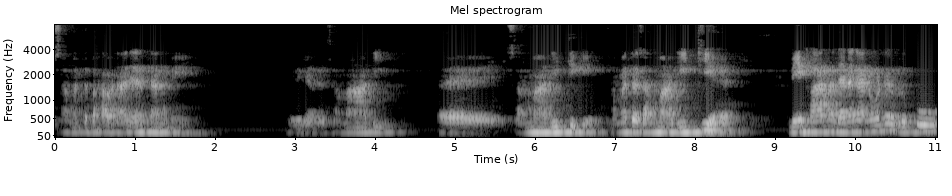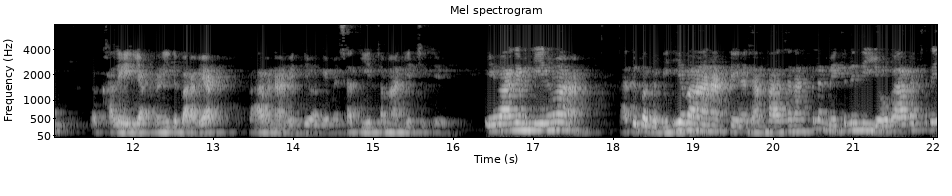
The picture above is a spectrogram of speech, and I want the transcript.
මේ සමත භාවනාවේ නැත්නම් මේ මේක සමාධි සම්මාදිට්ඨිය සමත සම්මාදිට්ඨිය මේ කාරණා දැනගන්නකොට ලොකු කලෙලියක් ප්‍රණීත භාවයක් භාවනාවෙත් ඒ වගේම සතිය සමාධිය චිතේ. ඒ වගේම තියෙනවා අදුපග විද්‍ය වාහනක් තියෙන සම්පාසනක් කියලා මෙතනදී යෝගාවචරය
